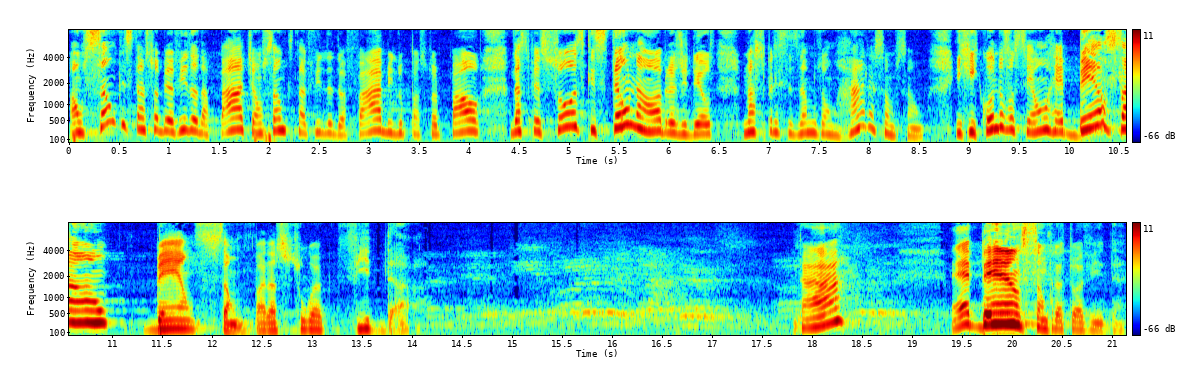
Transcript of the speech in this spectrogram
A unção que está sobre a vida da Pátia, a unção que está na vida da Fábio, do pastor Paulo, das pessoas que estão na obra de Deus. Nós precisamos honrar essa unção. E que quando você honra, é benção, benção para a sua vida. Tá? É bênção para a tua vida.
